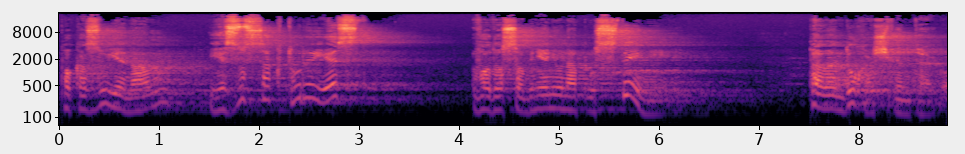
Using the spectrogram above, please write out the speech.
pokazuje nam Jezusa, który jest w odosobnieniu na pustyni, pełen Ducha Świętego.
